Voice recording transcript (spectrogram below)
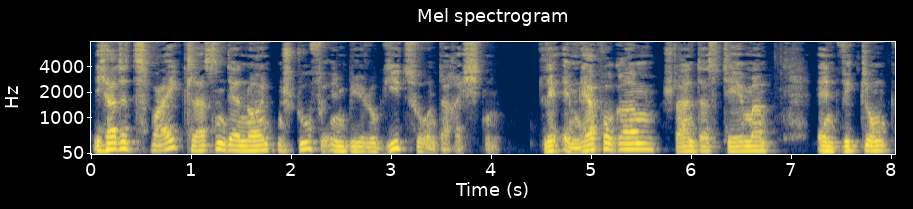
Ich hatte zwei Klassen der neunten Stufe in Biologie zu unterrichten. Im Lehrprogramm stand das Thema Entwicklung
